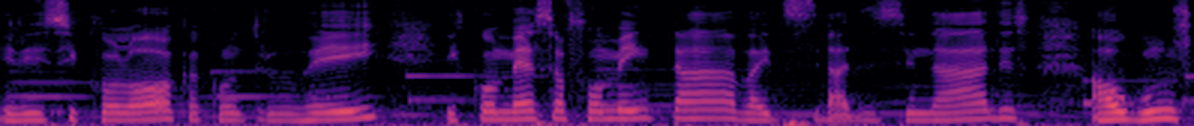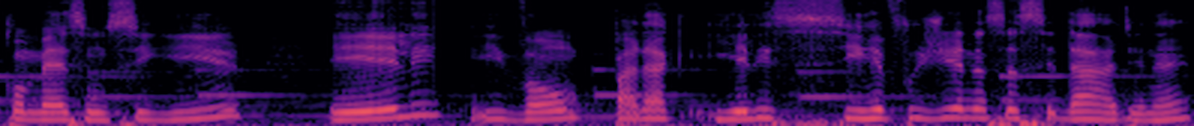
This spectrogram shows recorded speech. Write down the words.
Ele se coloca contra o rei e começa a fomentar, vai de cidades em cidades. Alguns começam a seguir ele e vão para e ele se refugia nessa cidade, né?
